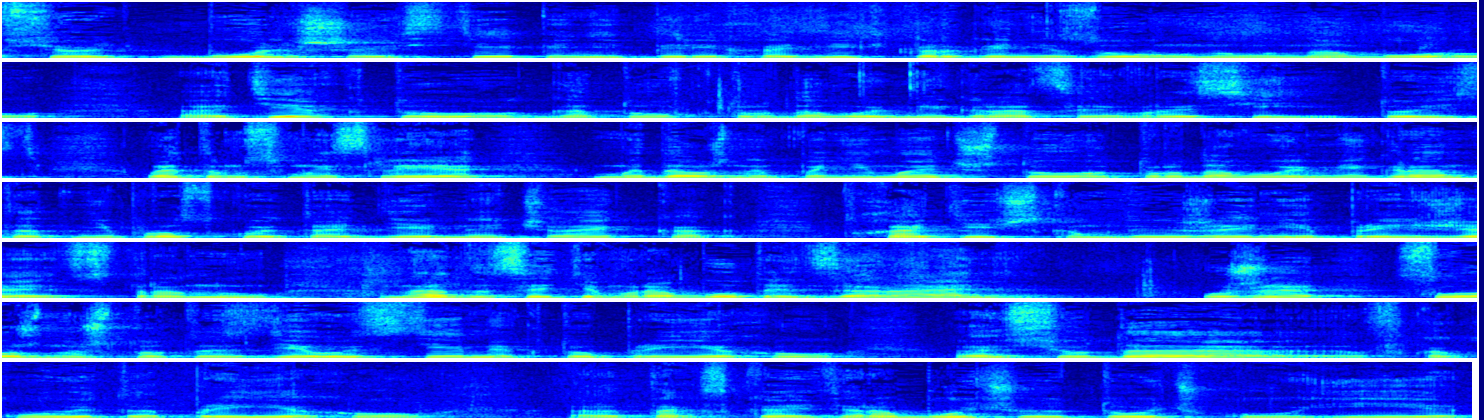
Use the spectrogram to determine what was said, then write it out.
все большей степени переходить к организованному набору Э, тех, кто готов к трудовой миграции в России. То есть в этом смысле мы должны понимать, что трудовой мигрант это не просто какой-то отдельный человек, как в хаотическом движении приезжает в страну. Надо с этим работать заранее. Уже сложно что-то сделать с теми, кто приехал э, сюда, в какую-то приехал так сказать, рабочую точку и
